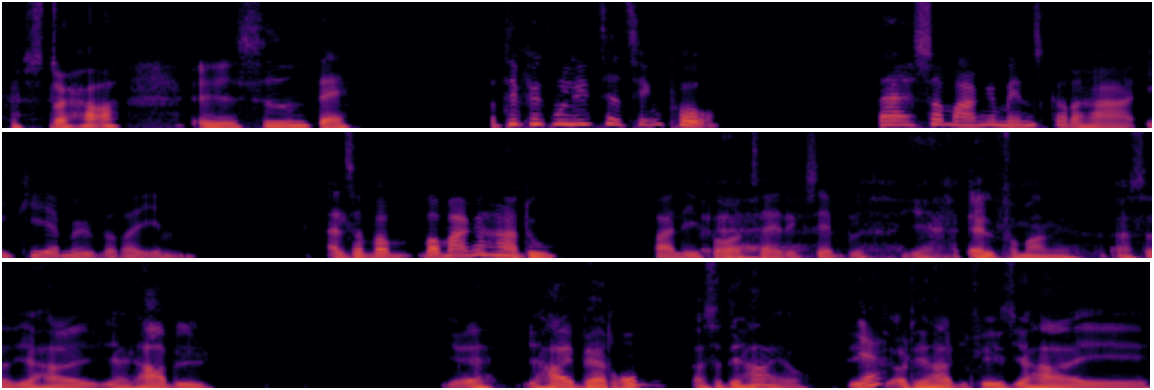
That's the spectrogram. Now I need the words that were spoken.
større øh, siden da. Og det fik mig lige til at tænke på, der er så mange mennesker, der har IKEA-møbler derhjemme. Altså, hvor, hvor mange har du? Bare lige for at tage et eksempel. Ja, alt for mange. Altså, jeg har, jeg har vel... Ja, jeg har i hvert rum. Altså, det har jeg jo. Det, Ja. Og det har de fleste. Jeg har øh,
